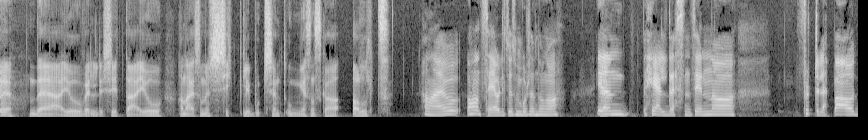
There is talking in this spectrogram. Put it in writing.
jo, det er jo veldig kjipt. Det er jo, han er jo som en skikkelig bortskjemt unge som skal ha alt. Han, er jo, og han ser jo litt ut som bortskjemt unge òg. I Ja. den dressen sin og furteleppa og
